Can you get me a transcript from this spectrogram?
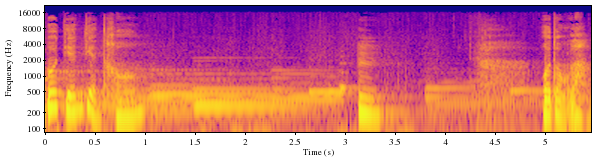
我点点头，嗯，我懂了。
